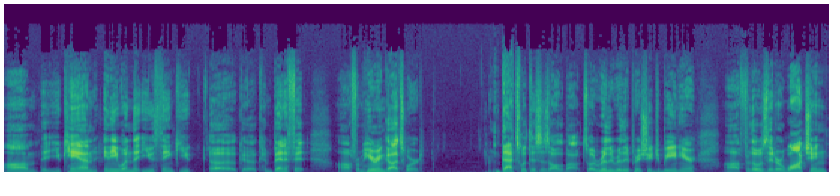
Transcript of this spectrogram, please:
um, that you can. Anyone that you think you uh, can benefit uh, from hearing God's word. That's what this is all about. So I really, really appreciate you being here. Uh, for those that are watching,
